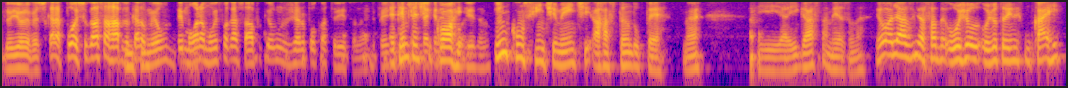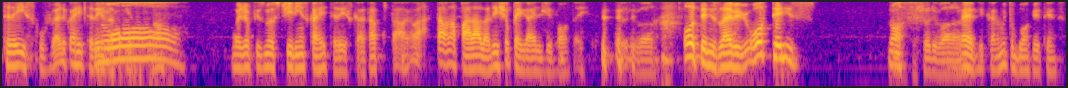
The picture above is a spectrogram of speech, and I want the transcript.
do Universe. Cara, pô, isso gasta rápido. Cara, o uhum. meu demora muito para gastar porque eu gero pouco atrito, né? Depende é, tem muita gente que corre corrida, né? inconscientemente arrastando o pé, né? E aí gasta mesmo, né? Eu, aliás, engraçado, hoje eu, hoje eu treinei com KR3, com o velho KR3 Nossa. Hoje eu fiz meus tirinhos KR3, cara. Tá, tá, tava na parada ali, deixa eu pegar ele de volta aí. Ô tênis leve, viu? Ô tênis nossa, Nossa show de bola. Né? Leve, cara, muito bom aquele tênis.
